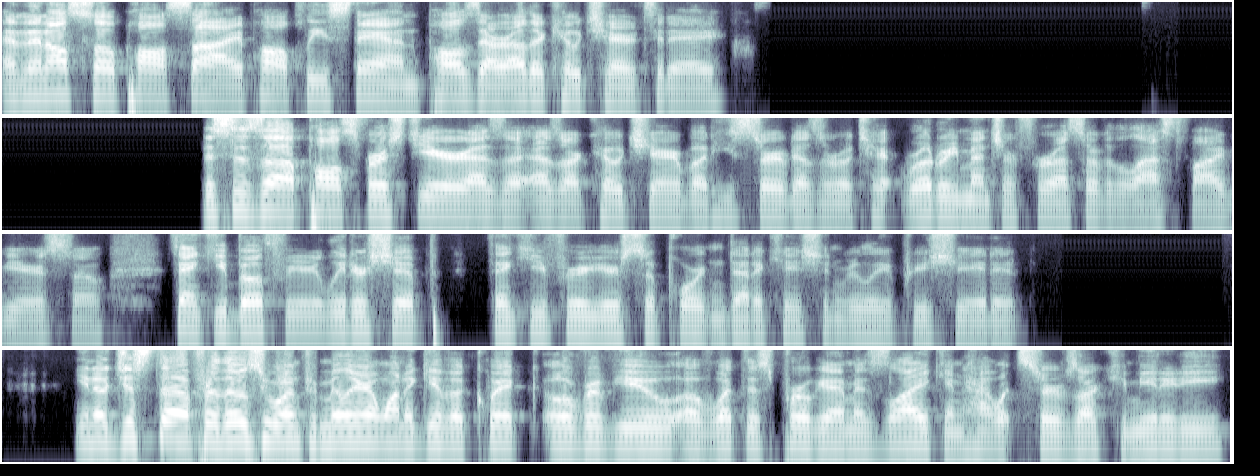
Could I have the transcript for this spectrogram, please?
And then also Paul Sai. Paul, please stand. Paul's our other co-chair today. This is uh, Paul's first year as a, as our co-chair, but he served as a Rota Rotary mentor for us over the last five years. So thank you both for your leadership. Thank you for your support and dedication. Really appreciate it. You know, just uh, for those who are unfamiliar, I want to give a quick overview of what this program is like and how it serves our community.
